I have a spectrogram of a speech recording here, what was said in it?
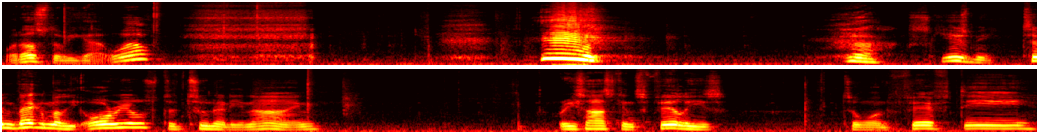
What else do we got? Well, excuse me. Tim Beckham of the Orioles to 299. Rhys Hoskins Phillies to 150.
